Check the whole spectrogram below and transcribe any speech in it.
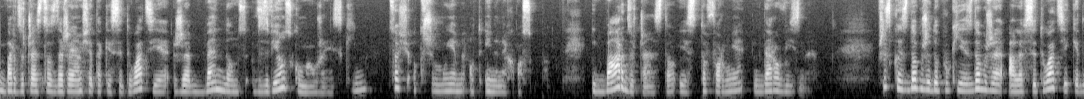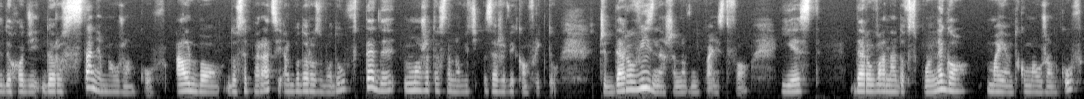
Bardzo często zdarzają się takie sytuacje, że będąc w związku małżeńskim, coś otrzymujemy od innych osób. I bardzo często jest to w formie darowizny. Wszystko jest dobrze, dopóki jest dobrze, ale w sytuacji, kiedy dochodzi do rozstania małżonków, albo do separacji, albo do rozwodu, wtedy może to stanowić zarzewie konfliktu. Czy darowizna, Szanowni Państwo, jest darowana do wspólnego majątku małżonków,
